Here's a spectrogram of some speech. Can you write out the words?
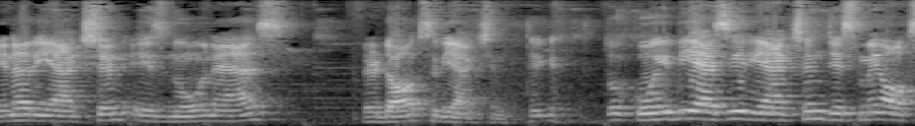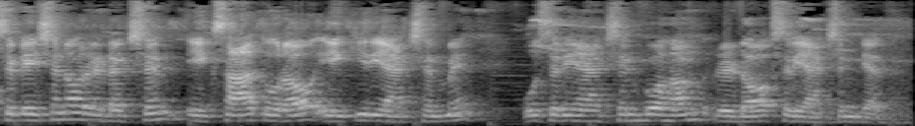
in a reaction is known as redox reaction ठीक है? तो कोई भी ऐसी रिएक्शन जिसमें ऑक्सीडेशन और रिडक्शन एक साथ हो रहा हो, एक ही रिएक्शन में, उस रिएक्शन को हम रिडॉक्स रिएक्शन कहते हैं।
